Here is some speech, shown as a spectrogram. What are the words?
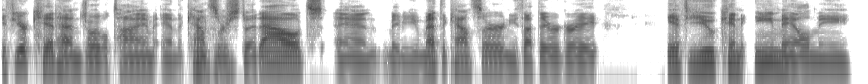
if your kid had an enjoyable time and the counselor stood out and maybe you met the counselor and you thought they were great if you can email me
